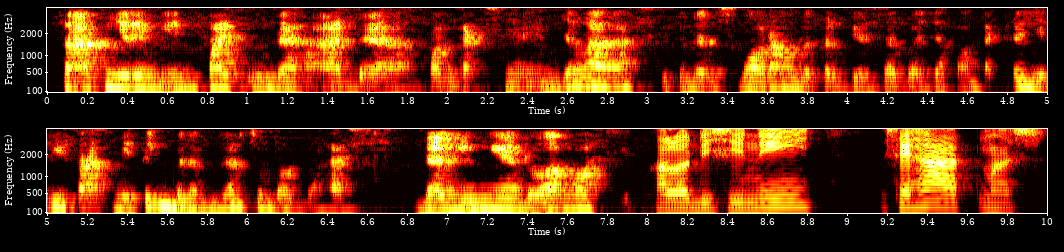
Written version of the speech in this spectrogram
saat ngirim invite udah ada konteksnya yang jelas gitu dan semua orang udah terbiasa baca konteksnya jadi saat meeting benar-benar cuma bahas dagingnya doang lah gitu. kalau di sini sehat mas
